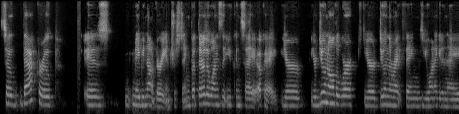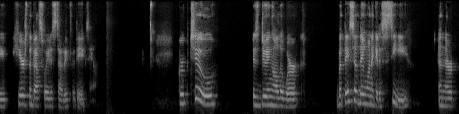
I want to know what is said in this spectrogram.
So that group is maybe not very interesting, but they're the ones that you can say, okay, you're you're doing all the work, you're doing the right things, you want to get an A, here's the best way to study for the exam. Group two is doing all the work, but they said they want to get a C and they're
